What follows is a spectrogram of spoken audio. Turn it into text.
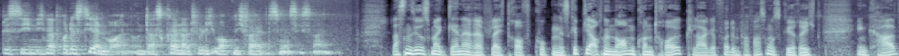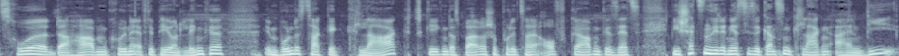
bis sie nicht mehr protestieren wollen. Und das kann natürlich überhaupt nicht verhältnismäßig sein. Lassen Sie uns mal generell vielleicht drauf gucken. Es gibt ja auch eine Normenkontrollklage vor dem Verfassungsgericht in Karlsruhe. Da haben Grüne, FDP und Linke im Bundestag geklagt gegen das bayerische Polizeiaufgabengesetz. Wie schätzen Sie denn jetzt diese ganzen Klagen ein? Wie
